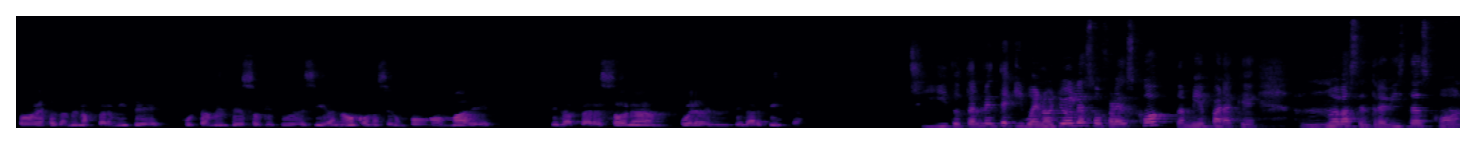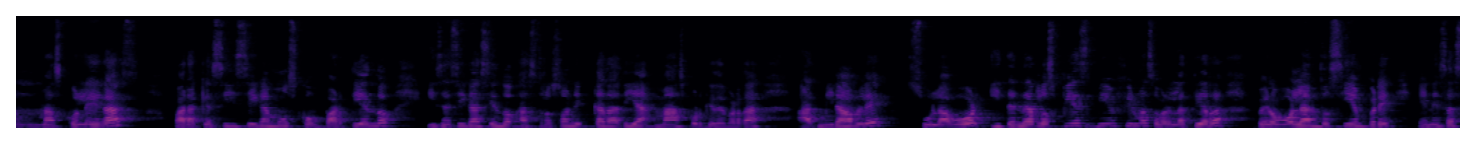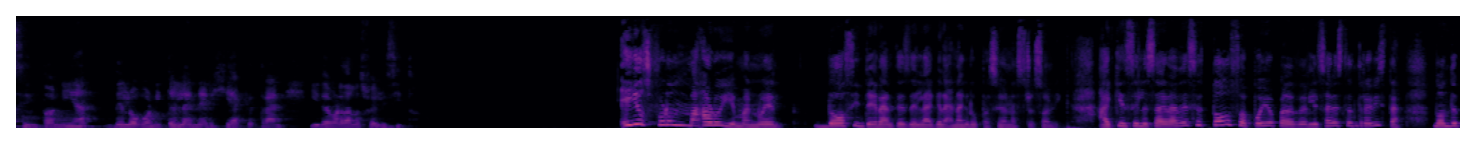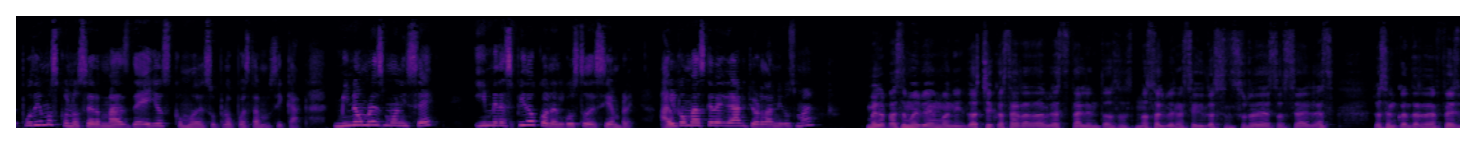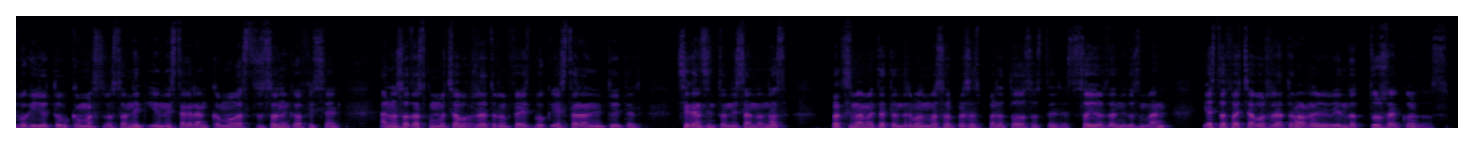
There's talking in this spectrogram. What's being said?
todo esto también nos permite justamente eso que tú decías, ¿no? Conocer un poco más de, la persona fuera del, del artista. Sí, totalmente. Y bueno, yo les ofrezco también para que nuevas entrevistas con más colegas, para que sí sigamos compartiendo y se siga haciendo Astrosonic cada día más, porque de verdad admirable su labor y tener los pies bien firmes sobre la tierra, pero volando siempre en esa sintonía de lo bonito y la energía que traen y de verdad los felicito. Ellos fueron Mauro y Emanuel, dos integrantes de la gran agrupación Astrosonic, a quien se les agradece todo su apoyo para realizar esta entrevista, donde pudimos conocer más de ellos como de su propuesta musical. Mi nombre es Monice y me despido con el gusto de siempre. ¿Algo más que agregar, Jordani Guzmán? Me lo pasé muy bien, Moni. Dos chicos agradables y talentosos. No se olviden seguirlos en sus redes sociales. Los encuentran en Facebook y YouTube como Astrosonic y en Instagram como Astrosonic Oficial. A nosotros como Chavos Retro en Facebook, Instagram y Twitter. Sigan sintonizándonos. Próximamente tendremos más sorpresas para todos ustedes. Soy Jordani Guzmán y esto fue Chavos Retro reviviendo tus recuerdos.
